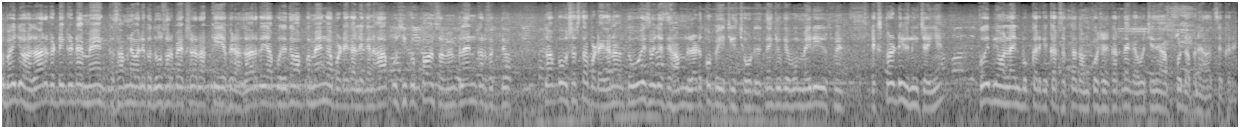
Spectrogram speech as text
तो भाई जो हज़ार का टिकट है, मैं सामने वाले को दो सौ रुपये एक्स्ट्रा रख के या फिर हज़ार का ही आपको देता हूँ, आपको महँगा पड़ेगा, लेकिन आप उसी को पाँच सौ में प्लान कर सकते हो तो आपको वो सस्ता पड़ेगा ना। तो वो इस वजह से हम लड़कों पे ये चीज़ छोड़ देते हैं, क्योंकि वो मेरी उसमें एक्सपर्टीज़ नहीं चाहिए। कोई भी ऑनलाइन बुक करके कर सकता तो हम कोशिश करते हैं कि वो चीज़ें आप खुद अपने हाथ से करें।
